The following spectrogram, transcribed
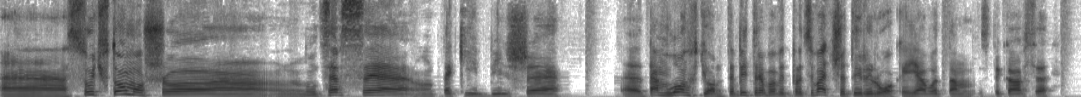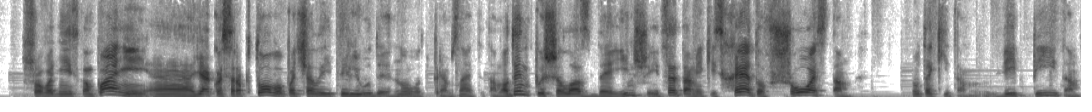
Е, суть в тому, що ну, це все такі більше. Е, Там long-term, тобі треба відпрацювати 4 роки. Я от там стикався, що в одній з компаній е, якось раптово почали йти люди. Ну, от прям, знаєте, там один пише last day, інший, і це там якийсь head of щось там, ну такі там VP там.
